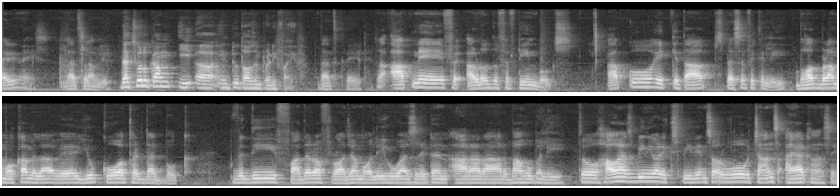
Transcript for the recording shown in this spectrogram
very nice that's lovely that's going to come in 2025 That's great. So आपने आउट ऑफ़ द 15 बुक्स आपको एक किताब स्पेसिफिकली बहुत बड़ा मौका मिला where you co-authored that book with the father of Rajamouli who has written RRR Baahubali तो how has been your experience और वो चांस आया कहाँ से?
